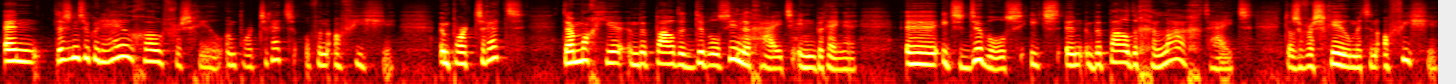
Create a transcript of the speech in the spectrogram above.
En dat is natuurlijk een heel groot verschil, een portret of een affiche. Een portret, daar mag je een bepaalde dubbelzinnigheid in brengen. Uh, iets dubbels, iets, een, bepaalde gelaagdheid. Dat is een verschil met een affiche.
